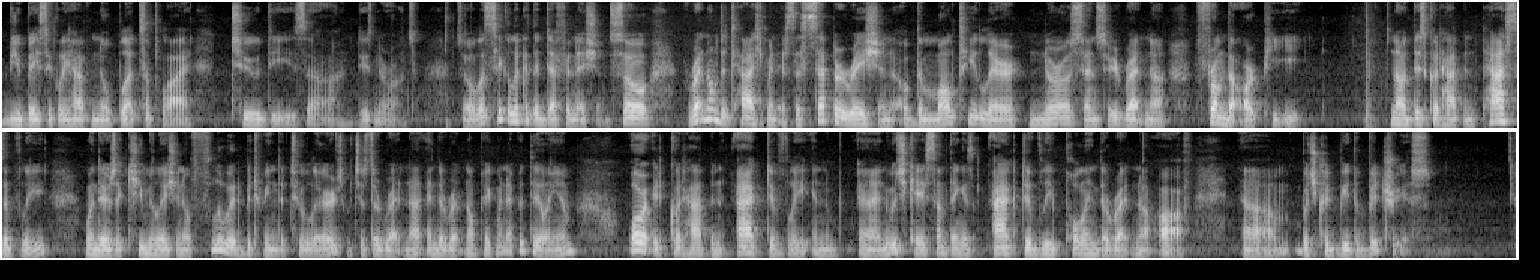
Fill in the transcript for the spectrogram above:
you basically have no blood supply to these, uh, these neurons. So let's take a look at the definition. So retinal detachment is the separation of the multi-layer neurosensory retina from the RPE. Now this could happen passively when there's accumulation of fluid between the two layers, which is the retina and the retinal pigment epithelium, or it could happen actively, in, uh, in which case something is actively pulling the retina off, um, which could be the vitreous.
